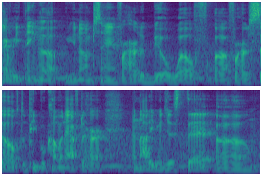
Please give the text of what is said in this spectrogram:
everything up, you know what I'm saying, for her to build wealth uh, for herself, the people coming after her, and not even just that. Um,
